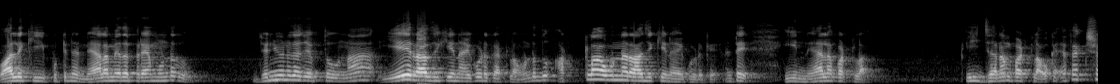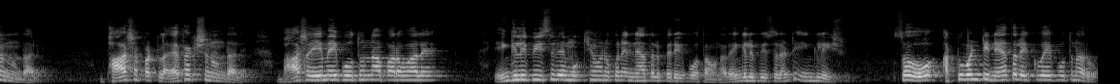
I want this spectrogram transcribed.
వాళ్ళకి పుట్టిన నేల మీద ప్రేమ ఉండదు. జెన్యున్గా చెప్తూ ఉన్నా ఏ రాజకీయ నాయకుడికి అట్లా ఉండదు. అట్లా ఉన్న రాజకీయ నాయకుడికే. అంటే ఈ నేల పట్ల ఈ జనం పట్ల ఒక ఎఫెక్షన్ ఉండాలి. భాష పట్ల ఎఫెక్షన్ ఉండాలి. భాష ఏమైపోతున్నా పర్వాలే. ఎంగిలి పీసులే ముఖ్యం అనుకునే నేతలు పెరిగిపోతూ ఉన్నారు. ఎంగిలి పీసులు అంటే ఇంగ్లీష్. సో అటువంటి నేతలు ఎక్కువైపోతున్నారు.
